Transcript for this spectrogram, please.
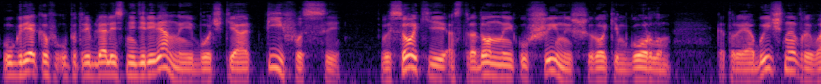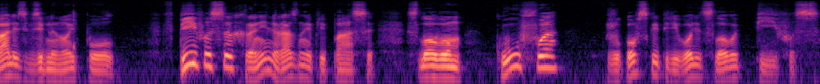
У греков употреблялись не деревянные бочки, а пифосы, высокие остродонные кувшины с широким горлом, которые обычно врывались в земляной пол. В пифосах хранили разные припасы. Словом «куфа» Жуковский переводит слово «пифос».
